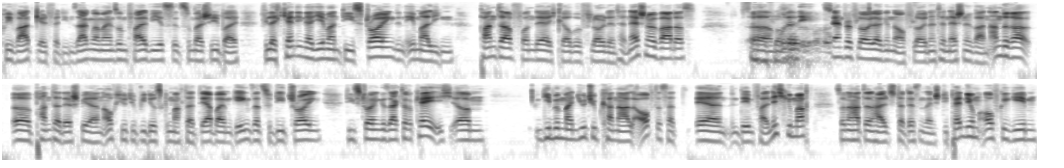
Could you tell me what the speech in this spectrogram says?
Privatgeld verdienen. Sagen wir mal in so einem Fall, wie es jetzt zum Beispiel bei, vielleicht kennt ihn ja jemand, die Stroying, den ehemaligen Panther von der, ich glaube, Florida International war das ähm, oder nee, Central Florida, genau. Florida International war ein anderer äh, Panther, der später dann auch YouTube-Videos gemacht hat, der beim Gegensatz zu Destroying, Destroying gesagt hat, okay, ich ähm, gebe meinen YouTube-Kanal auf. Das hat er in dem Fall nicht gemacht, sondern hat dann halt stattdessen sein Stipendium aufgegeben,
